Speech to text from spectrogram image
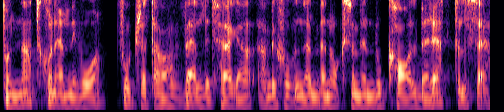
på nationell nivå fortsätta ha väldigt höga ambitioner men också med en lokal berättelse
